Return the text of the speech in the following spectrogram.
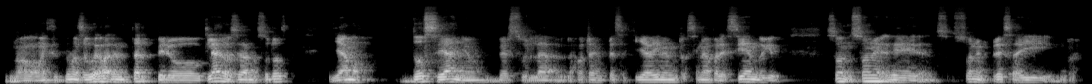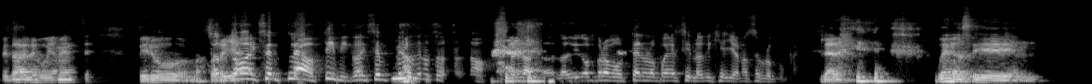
No, como dices tú, no se puede patentar, pero claro, o sea, nosotros llevamos 12 años versus las otras empresas que ya vienen recién apareciendo, que son, son, eh, son empresas ahí respetables, obviamente, pero... Son todos ex empleados, típicos, ex empleados de nosotros. No, perdón, lo, digo en broma, usted no lo puede decir, lo dije yo, no se preocupe. Claro. bueno, eh,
